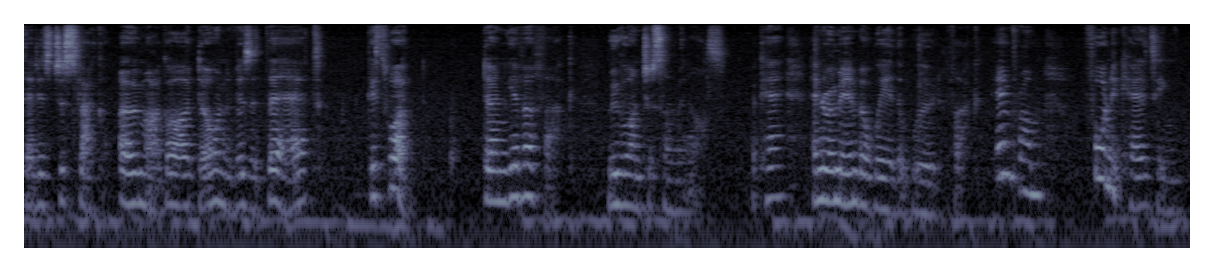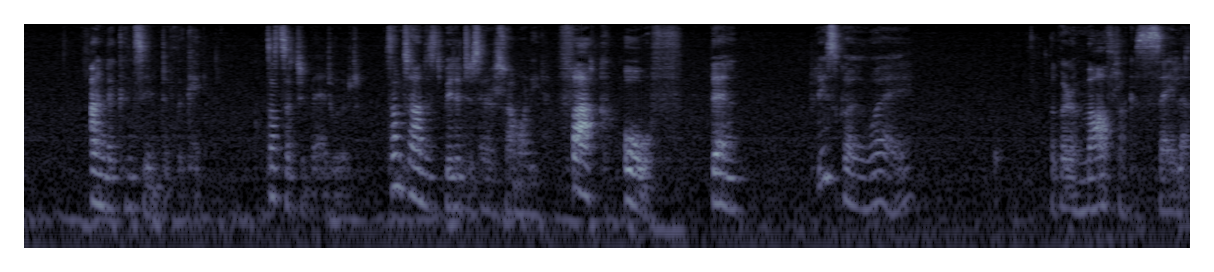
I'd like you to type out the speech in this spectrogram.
that is just like, oh my god, don't want to visit that, guess what? Don't give a fuck. Move on to something else. Okay? And remember where the word fuck came from. Fornicating under consent of the king. Not such a bad word. Sometimes it's better to tell somebody, fuck off, than please go away. I've got a mouth like a sailor.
